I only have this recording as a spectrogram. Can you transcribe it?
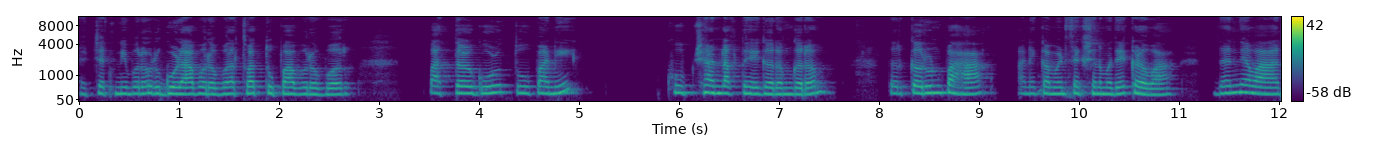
त्या चटणीबरोबर गुळाबरोबर अथवा तुपाबरोबर पातळ गूळ तूप आणि खूप छान लागतं हे गरम गरम. तर करून पहा आणि कमेंट सेक्शनमध्ये कळवा. धन्यवाद!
